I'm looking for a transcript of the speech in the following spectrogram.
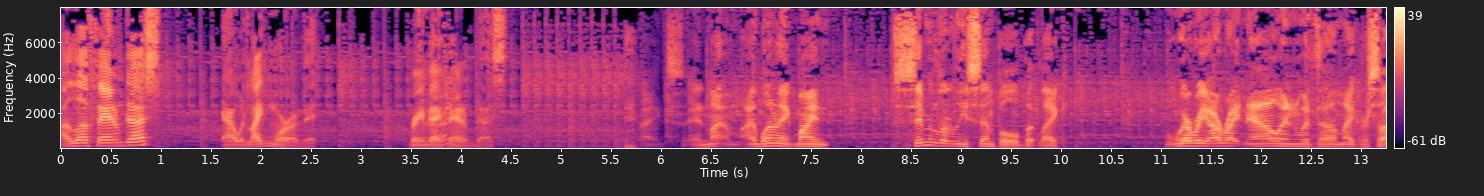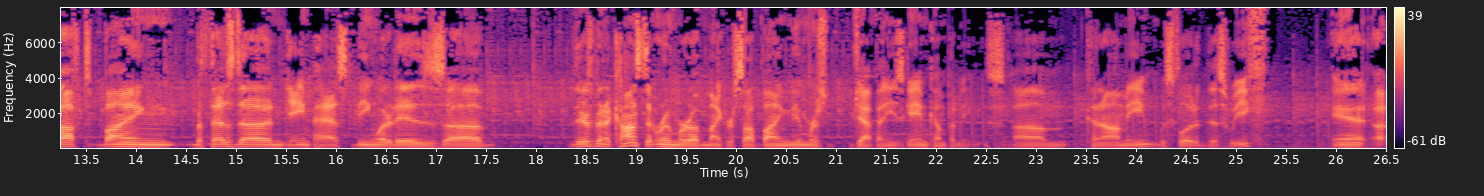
I love Phantom Dust. I would like more of it. Bring back Phantom Dust. Right. And my, I want to make mine similarly simple, but like where we are right now, and with uh, Microsoft buying Bethesda and Game Pass being what it is, uh, there's been a constant rumor of Microsoft buying numerous Japanese game companies. Um, Konami was floated this week, and uh,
